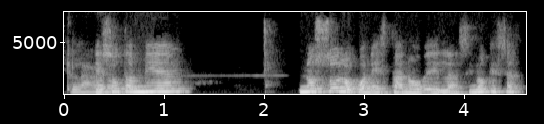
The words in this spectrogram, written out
Claro. Eso también no solo con esta novela, sino que ya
